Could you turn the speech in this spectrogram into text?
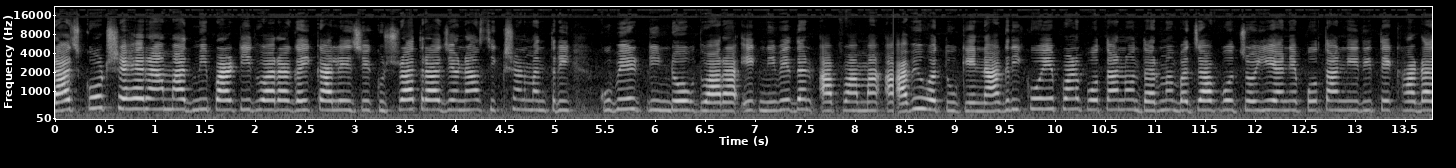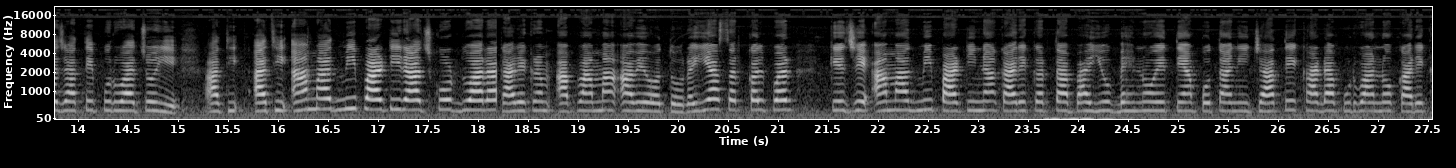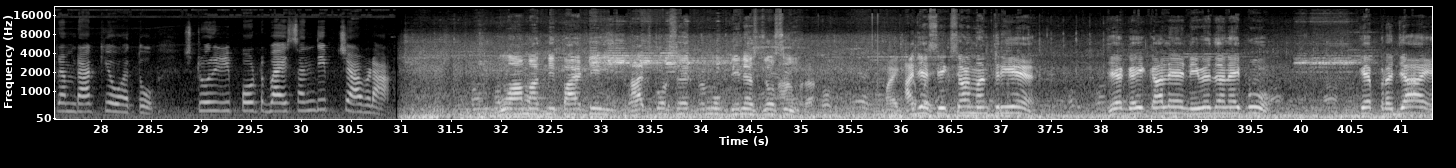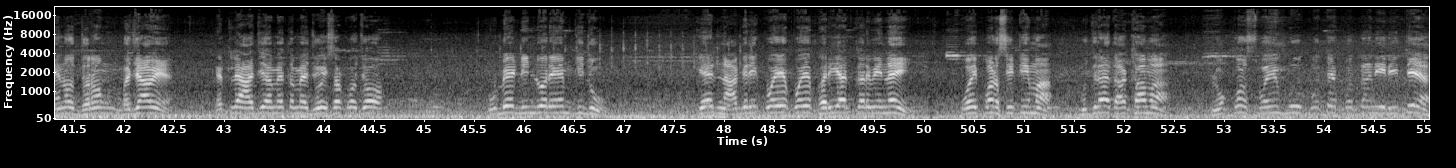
રાજકોટ શહેર આમ આદમી પાર્ટી દ્વારા ગઈકાલે જે ગુજરાત રાજ્યના શિક્ષણ મંત્રી કુબેર ડિંડો દ્વારા એક નિવેદન આપવામાં આવ્યું હતું કે નાગરિકોએ પણ પોતાનો ધર્મ બચાવવો જોઈએ અને પોતાની રીતે ખાડા જાતે પૂરવા જોઈએ. આથી આથી આમ આદમી પાર્ટી રાજકોટ દ્વારા કાર્યક્રમ આપવામાં આવ્યો હતો. રૈયા સર્કલ પર કે જે આમ આદમી પાર્ટીના કાર્યકર્તા ભાઈઓ બહેનોએ ત્યાં પોતાની જાતે ખાડા પૂરવાનો કાર્યક્રમ રાખ્યો હતો. Story report by Sandeep Chavda. હું આમ આદમી પાર્ટી રાજકોટ શહેર પ્રમુખ દિનેશ જોશી. આજે શિક્ષણ મંત્રીએ જે ગઈકાલે નિવેદન આપ્યું કે પ્રજા એનો ધર્મ બજાવે, એટલે આજે અમે તમે જોઈ શકો છો. ઉબે ડિંડોરે એમ કીધું કે નાગરિકોએ કોઈ ફરિયાદ કરવી નહીં. કોઈ પણ સિટીમાં, ગુજરાત આખામાં લોકો સ્વયંભૂ પોતે પોતાની રીતે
